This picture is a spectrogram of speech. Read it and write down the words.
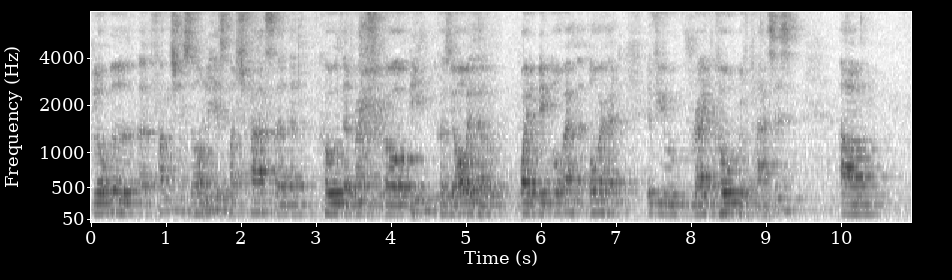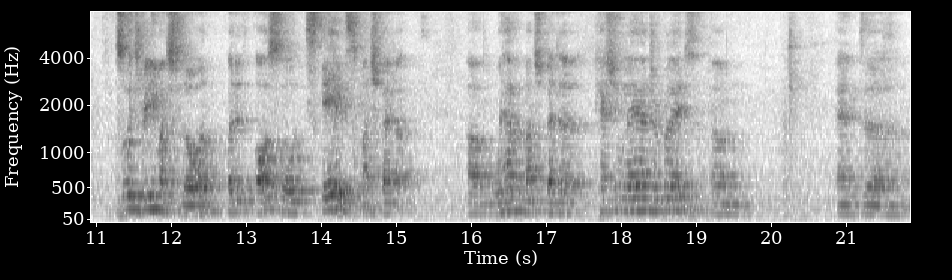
global uh, functions only is much faster than code that runs through OOP because you always have quite a big over, overhead if you write code with classes. Um, so it's really much slower, but it also scales much better. Um, we have a much better caching layer in Drupal 8, um, and uh,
